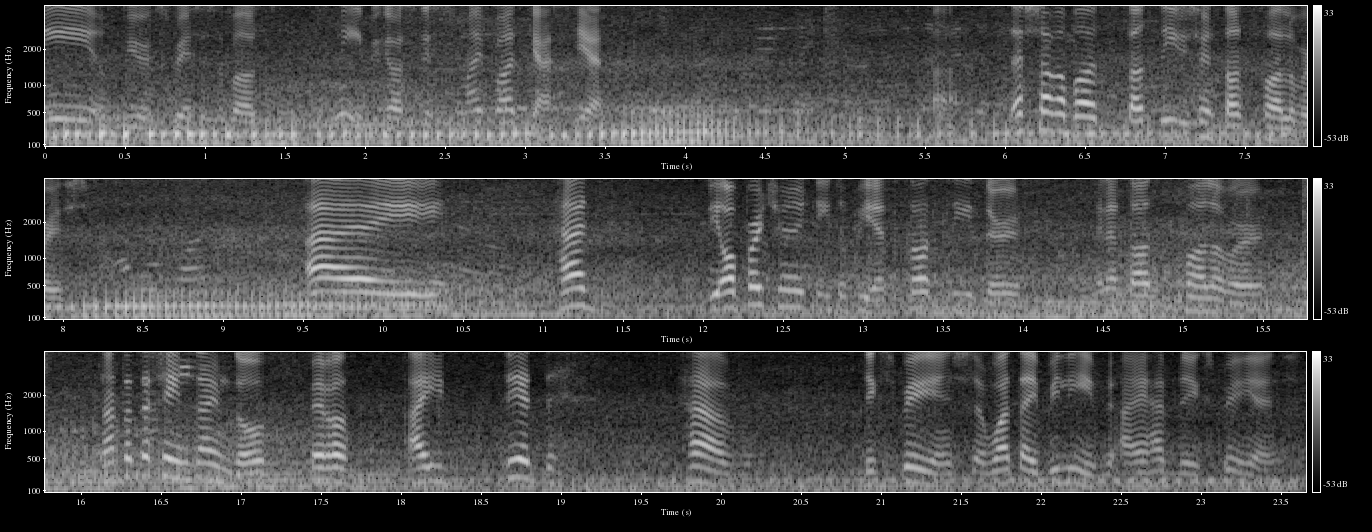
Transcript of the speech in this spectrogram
me, a few experiences about me, because this is my podcast, yeah. Uh, let's talk about thought leaders and thought followers. I had the opportunity to be a thought leader and a thought follower. Not at the same time though, pero I did have the experience, what I believe I have the experience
